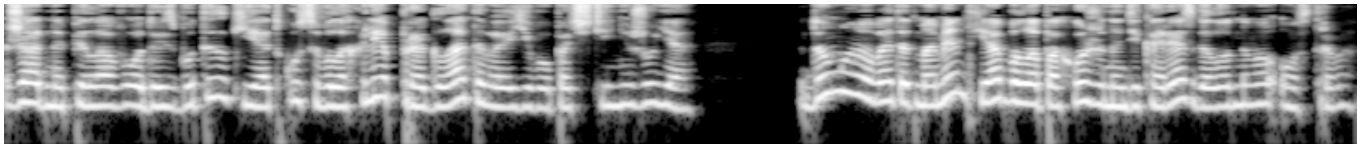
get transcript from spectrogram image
жадно пила воду из бутылки и откусывала хлеб, проглатывая его почти не жуя. Думаю, в этот момент я была похожа на дикаря с голодного острова.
